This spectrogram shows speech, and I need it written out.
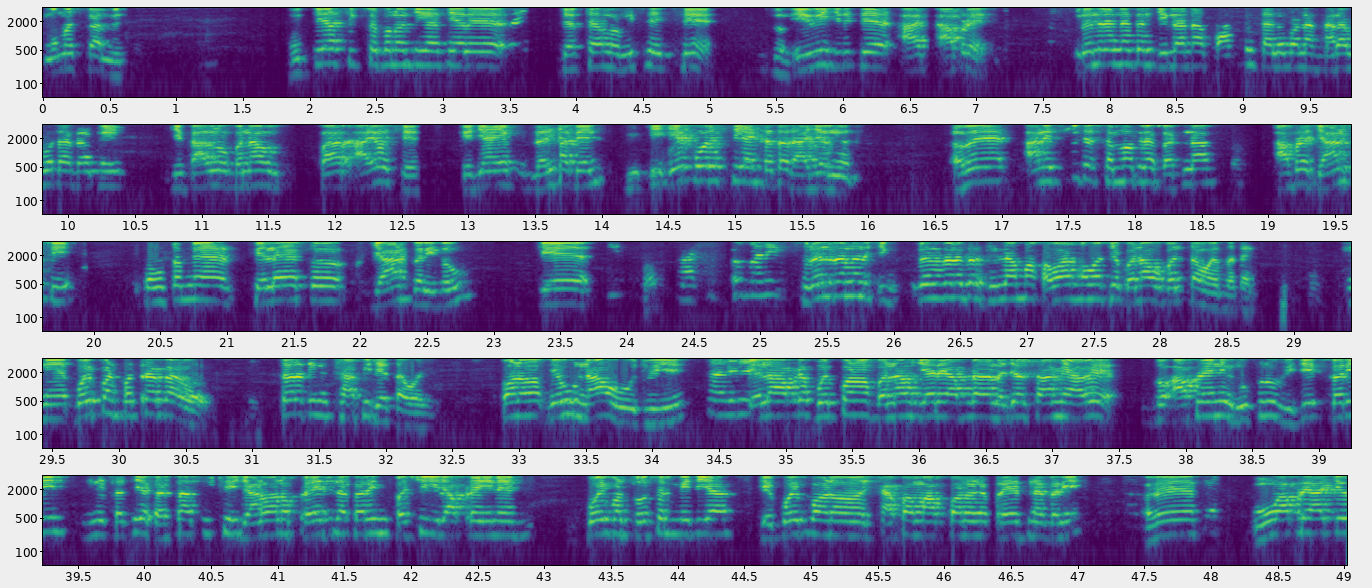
નમસ્કાર મિત્રો. વિદ્યા શિક્ષકોનો જે અત્યારે ચર્ચાનો વિષય છે, તો એવી જ રીતે આજ આપણે સુરેન્દ્રનગર જિલ્લાના પાટણ તાલુકાના ખારાગોડા ગામે જે કાલનો બનાવ બહાર આવ્યો છે, કે જ્યાં એક લલિતાબેન એક વર્ષથી અહીં સતત હાજર નથી. હવે આની શું છે સમગ્ર ઘટના, આપણે જાણશી. તો હું તમને પેલા એક જાણ કરી દઉં કે સુરેન્દ્રનગર સુરેન્દ્રનગર જિલ્લામાં અવારનવાર જે બનાવો બનતા હોય બધા ને કોઈ પણ પત્રકાર હોય તરત એને છાપી દેતા હોય. પણ એવું ના હોવું જોઈએ. પેલા આપણે કોઈ પણ બનાવ જ્યારે આપણા નજર સામે આવે તો આપણે એની રૂબરૂ વિઝિટ કરી એની સત્ય ઘટના શું છે જાણવાનો પ્રયત્ન કરીને પછી આપણે એને કોઈ પણ સોશિયલ મીડિયા કે કોઈ પણ છાપામાં આપવાનો પ્રયત્ન કરી હવે હું આપણે આજ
